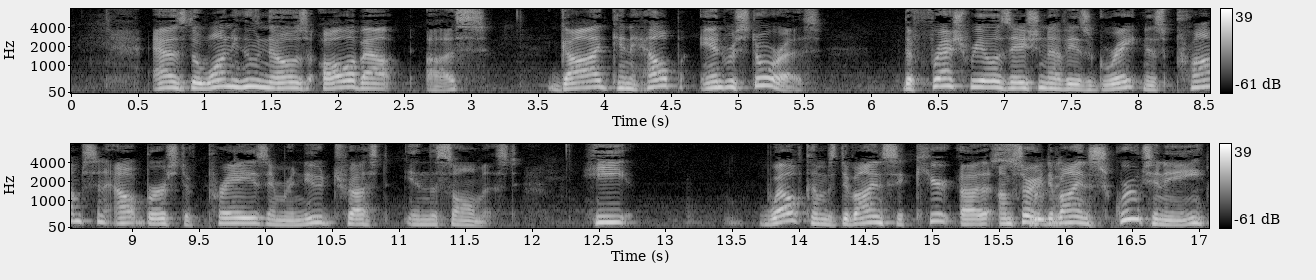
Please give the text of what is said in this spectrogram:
As the one who knows all about us, God can help and restore us. The fresh realization of his greatness prompts an outburst of praise and renewed trust in the psalmist. He welcomes divine secure uh, I'm sorry, divine scrutiny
